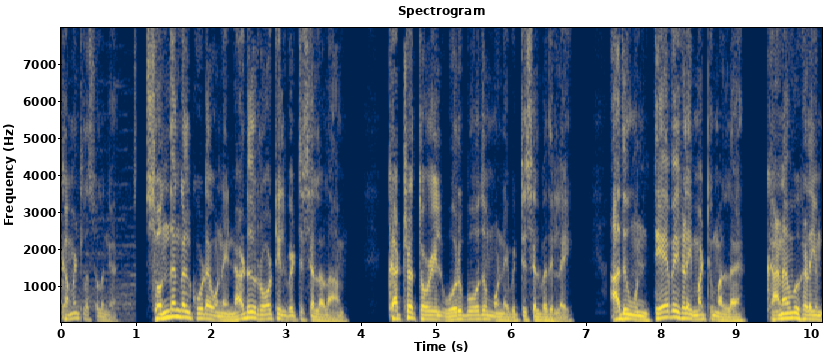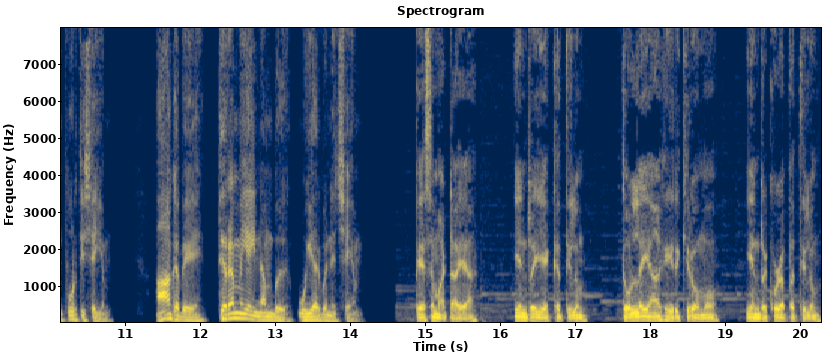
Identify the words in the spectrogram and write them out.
கமெண்ட்ல சொல்லுங்க. சொந்தங்கள் கூட உன்னை நடு ரோட்டில் விட்டு செல்லலாம். கற்ற தொழில் ஒருபோதும் உன்னை விட்டு செல்வதில்லை. அது உன் தேவைகளை மட்டுமல்ல கனவுகளையும் பூர்த்தி செய்யும். ஆகவே திறமையை நம்பு உயர்வு நிச்சயம். பேச மாட்டாயா? என்ற ஏக்கத்திலும் தொல்லையாக இருக்கிறோமோ என்ற குழப்பத்திலும்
